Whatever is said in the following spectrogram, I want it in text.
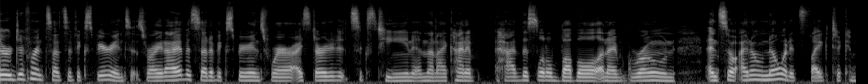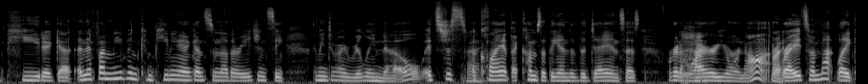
there are different sets of experiences, right? I have a set of experience where I started at 16 and then I kind of had this little bubble and I've grown. And so I don't know what it's like to compete against. And if I'm even competing against another agency, I mean, do I really know? It's just right. a client that comes at the end of the day and says, we're going to yeah. hire you or not, right. right. So I'm not like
